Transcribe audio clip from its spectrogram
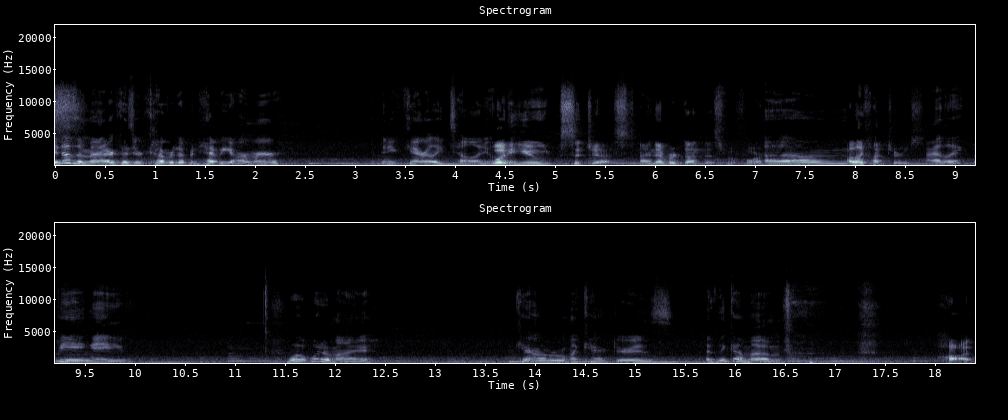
It doesn't matter because you're covered up in heavy armor, and you can't really tell anyone. What do you suggest? I never done this before. Um, I like hunters. I like being a. What? What am I? I can't remember what my character is. I think I'm um. Hot.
